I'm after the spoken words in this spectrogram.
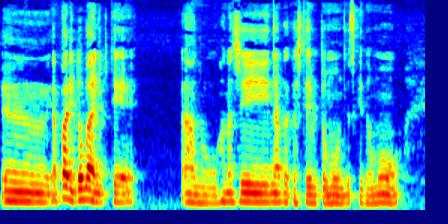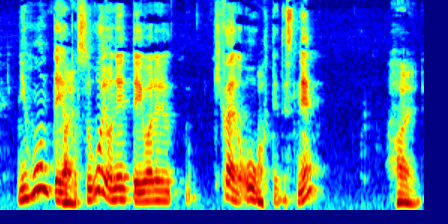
うーん、やっぱりドバイに来て、あの、お話何回かしてると思うんですけども、日本ってやっぱすごいよねって言われる機会が多くてですね。はい。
